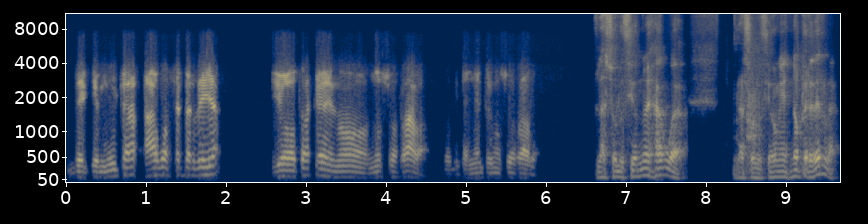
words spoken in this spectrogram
de que mucha agua se perdía y otra que no, no se ahorraba, prácticamente no se ahorraba. La solución no es agua, la solución es no perderla.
